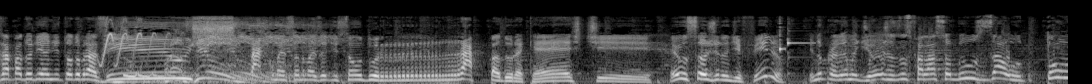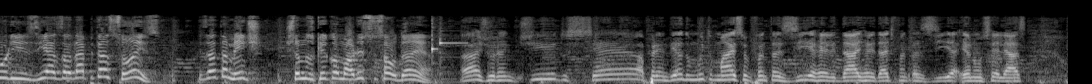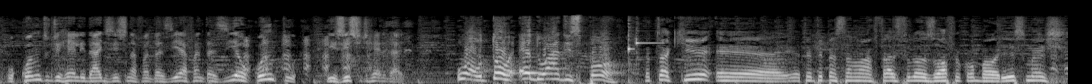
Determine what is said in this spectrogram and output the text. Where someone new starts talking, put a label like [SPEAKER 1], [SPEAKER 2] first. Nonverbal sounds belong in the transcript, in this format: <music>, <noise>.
[SPEAKER 1] Rapadurianos de todo o Brasil. Está começando mais uma edição do Rapadura Cast. Eu sou o Jurandir Filho e no programa de hoje nós vamos falar sobre os autores e as adaptações. Exatamente. Estamos aqui com o Maurício Saldanha.
[SPEAKER 2] Ah, Jurandir do céu, aprendendo muito mais sobre fantasia, realidade, realidade, fantasia. Eu não sei, aliás, o quanto de realidade existe na fantasia, a fantasia, o quanto existe de realidade.
[SPEAKER 1] O autor Eduardo Spohr.
[SPEAKER 3] Eu tô aqui, é, eu tentei pensar numa frase filosófica com o Maurício, mas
